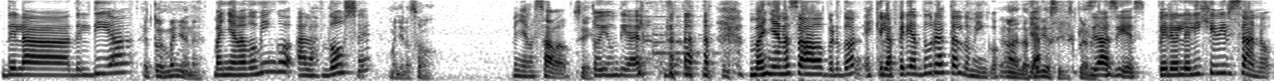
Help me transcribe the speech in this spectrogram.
de la, del día. Esto es mañana. Mañana domingo a las 12. Mañana sábado. Mañana sábado. Estoy un día adelantada. Mañana sábado, perdón. Es que la feria dura hasta el domingo. Ah, la feria sí, claro. Así es. Pero el Elige Virsano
